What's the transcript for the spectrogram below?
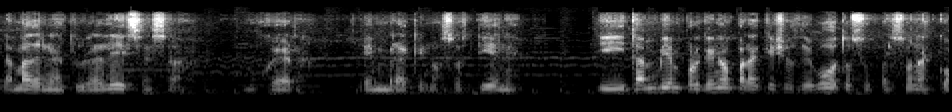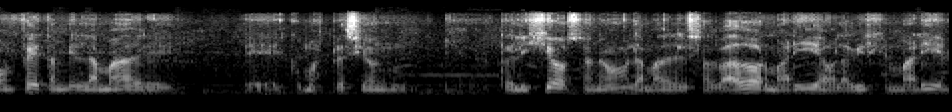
la madre naturaleza, esa mujer hembra que nos sostiene. Y también, ¿por qué no?, para aquellos devotos o personas con fe, también la madre eh, como expresión eh, religiosa, ¿no? La madre del Salvador, María o la Virgen María.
